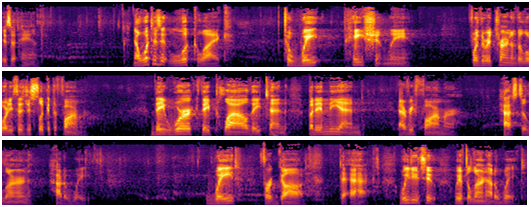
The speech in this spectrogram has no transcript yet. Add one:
is at hand. Now, what does it look like to wait patiently for the return of the Lord? He says, just look at the farmer. They work, they plow, they tend, but in the end, every farmer has to learn how to wait. Wait for God to act. We do too. We have to learn how to wait.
